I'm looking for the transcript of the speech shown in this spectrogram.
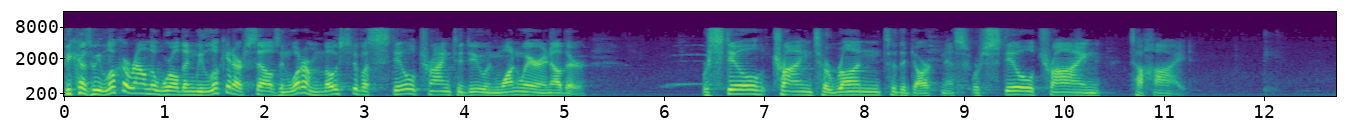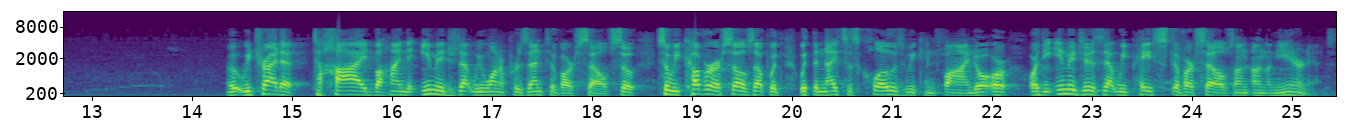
Because we look around the world and we look at ourselves, and what are most of us still trying to do in one way or another? We're still trying to run to the darkness. We're still trying to hide. Uh, Uh, we try to, to hide behind the image that we want to present of ourselves. So, so we cover ourselves up with, with the nicest clothes we can find or, or, or the images that we paste of ourselves on, on, on the internet.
